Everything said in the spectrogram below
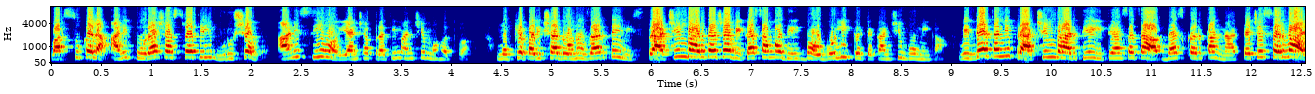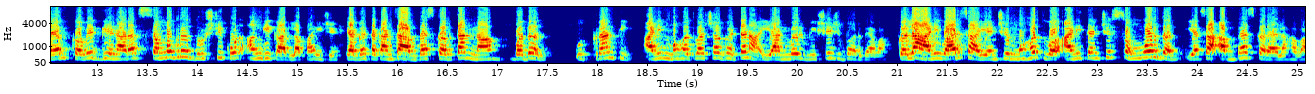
वास्तुकला आणि पुराशास्त्रातील वृषभ आणि सिंह यांच्या प्रतिमांचे महत्त्व. मुख्य परीक्षा दोन हजार तेवीस प्राचीन भारताच्या विकासामधील भौगोलिक घटकांची भूमिका. विद्यार्थ्यांनी प्राचीन भारतीय इतिहासाचा अभ्यास करताना त्याचे सर्व आयाम कवेत घेणारा समग्र दृष्टिकोन अंगीकारला पाहिजे. या घटकांचा अभ्यास करताना बदल उत्क्रांती आणि महत्त्वाच्या घटना यांवर विशेष भर द्यावा. कला आणि वारसा यांचे महत्त्व आणि त्यांचे संवर्धन याचा अभ्यास करायला हवा.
